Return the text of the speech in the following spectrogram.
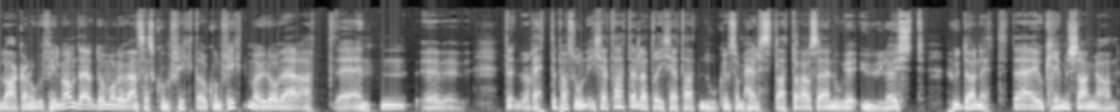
lage noe film om. Det, da må det være en slags konflikter. og Konflikten må jo da være at enten øh, den rette personen ikke er tatt, eller at det ikke er tatt noen som helst. At det altså er noe uløst. Who done it? Det er jo krimsjangeren.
